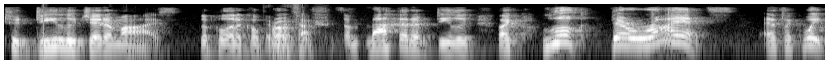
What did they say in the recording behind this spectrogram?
to delegitimize the political protest. It's a method of deleg like, look, they're riots. And it's like, wait,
